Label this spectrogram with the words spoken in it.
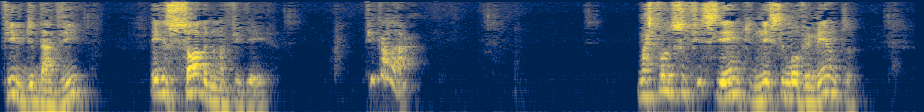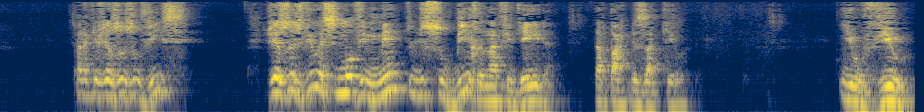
filho de Davi, ele sobe numa figueira. Fica lá. Mas foi o suficiente nesse movimento para que Jesus o visse. Jesus viu esse movimento de subir na figueira da parte de Zaqueu e o viu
